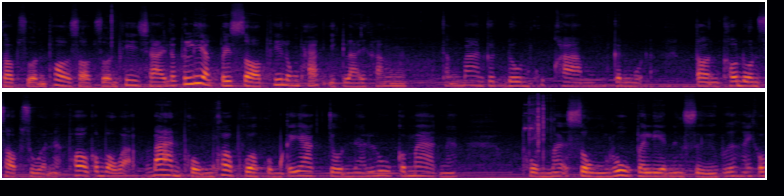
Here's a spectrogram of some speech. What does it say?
สอบสวนพ่อสอบสวนพี่ชาย แล้วก็เรียกไปสอบที่โรงพักอีกหลายครั้ง ทั้งบ้านก็โดนคุกคามกันหมดอะ ตอนเขาโดนสอบสวนอะพ่อก็บอกว่าบ้านผมครอบครัวผมก็ยากจนนะลูกก็มากนะ ผมอะส่งลูกไปเรียนหนังสือเพื่อให้เขา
